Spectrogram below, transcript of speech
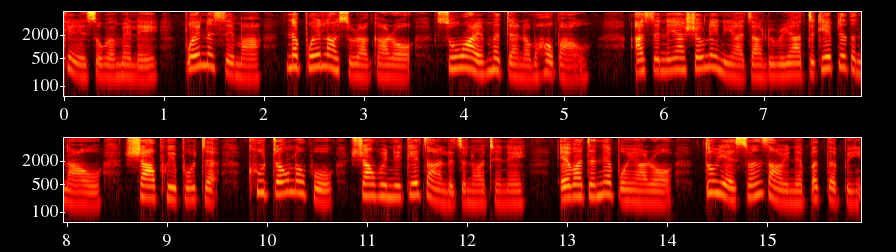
ခဲ့တယ်ဆိုပေမဲ့လေပွဲ20မှာနှစ်ပွဲလောက်ဆိုတာကတော့စိုးရတဲ့မှတ်တမ်းတော့မဟုတ်ပါဘူး။ အာဆင်နယ်ကရှုံးနေနေရကြောင်းလူတွေကတကယ်ပြဿနာကိုရှာဖွေဖို့တက်ခုတုံးလို့ဖို့ရှာဝင်နေခဲ့ကြတယ်လို့ကျွန်တော်ထင်တယ်။အေဗာတန်နဲ့ပွဲရတော့သူ့ရဲ့စွမ်းဆောင်ရည်နဲ့ပတ်သက်ပြီး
